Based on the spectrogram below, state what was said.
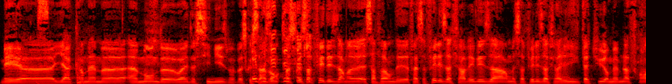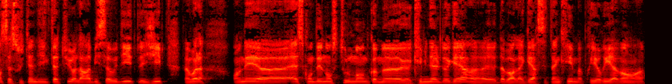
Mais euh, il y a quand même euh, un monde, ouais, de cynisme, parce que ça, parce que ça fait des armes, ça fait, des, enfin, ça fait des affaires avec des armes, ça fait des affaires avec des dictatures. Même la France, ça soutient des dictatures, l'Arabie Saoudite, l'Égypte. Enfin voilà. On est, euh, est-ce qu'on dénonce tout le monde comme euh, criminel de guerre? Euh, D'abord, la guerre, c'est un crime a priori. Avant,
